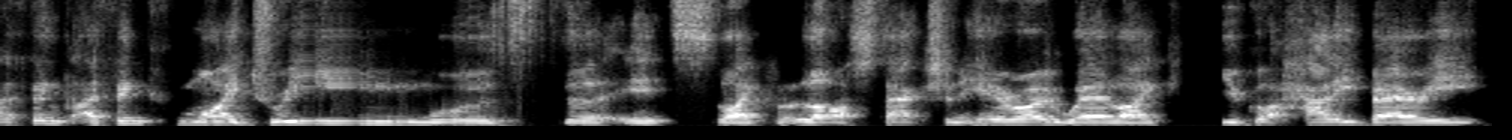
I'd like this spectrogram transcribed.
I think I think my dream was that it's like Last Action Hero, where like you've got Halle Berry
